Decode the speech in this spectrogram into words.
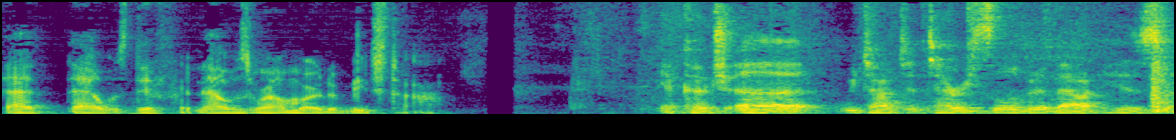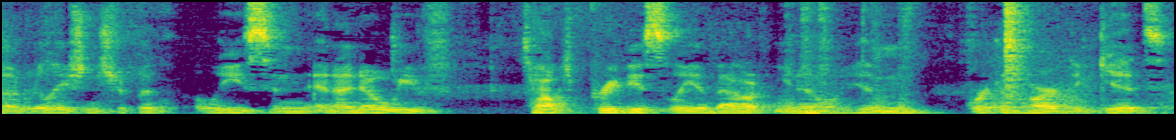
that that was different. That was around Myrtle Beach time. Yeah, Coach. Uh, we talked to Tyrece a little bit about his uh, relationship with Elise, and, and I know we've talked previously about you know him working hard to get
